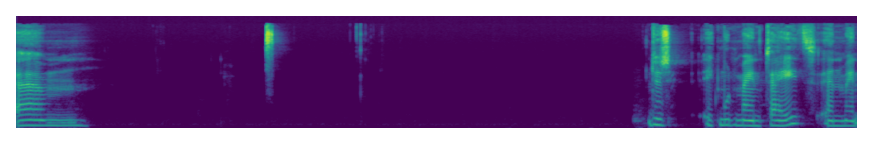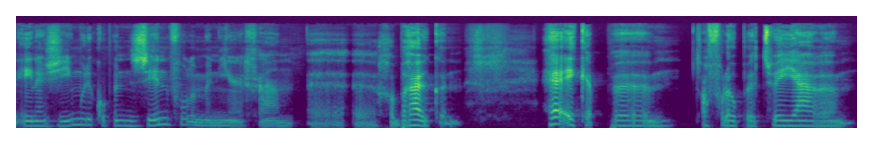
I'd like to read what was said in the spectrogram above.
Um, dus ik moet mijn tijd en mijn energie moet ik op een zinvolle manier gaan uh, gebruiken. Hè, ik heb afgelopen twee jaren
